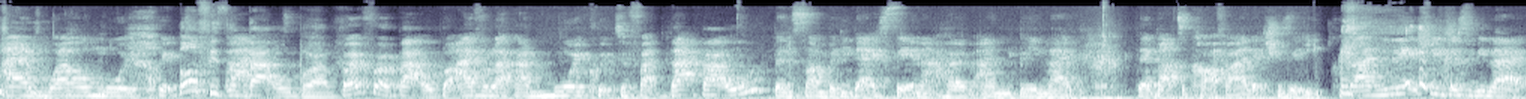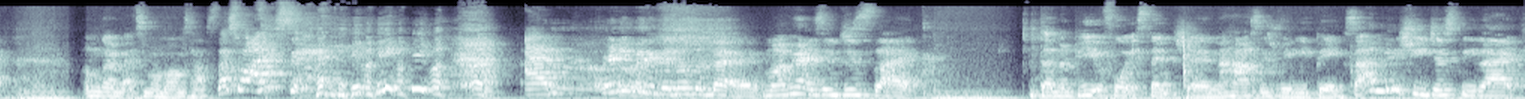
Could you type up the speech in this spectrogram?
I am well more equipped. Both to is a battle, bruv. Both are a battle, but I feel like I'm more equipped to fight that battle than somebody that is sitting at home and being like they're about to cut off our electricity. Because I'd literally just be like, I'm going back to my mom's house. That's what I say. and for anybody that doesn't know, my parents have just like done a beautiful extension. The house is really big, so I literally just be like,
